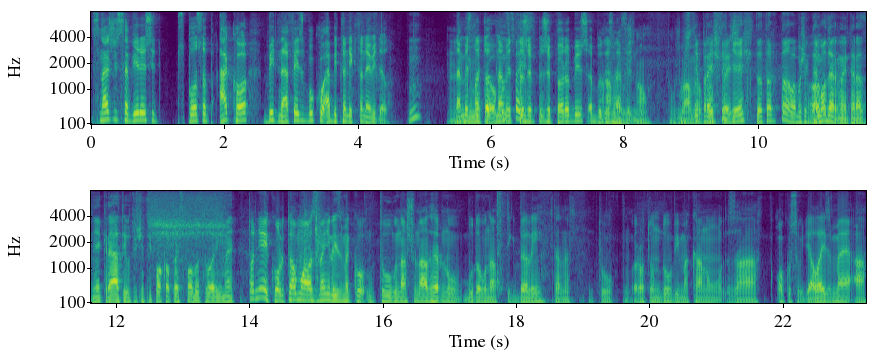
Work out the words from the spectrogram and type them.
snažíš sa vyriešiť spôsob, ako byť na Facebooku, aby to nikto nevidel. Hm? Namiesto, Máte to, namiesto že, že porobíš a budeš na Máme už, Facebooku. no. Už, Už máme ste prešli space. tiež do tohto? Lebo však to je moderné teraz, nie? Kreatív, tu všetci pokope spolu tvoríme. To nie je kvôli tomu, ale zmenili sme ko- tú našu nádhernú budovu na Ftick Belly, teda tú rotundu vymakanú za o kúsok ďalej sme a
